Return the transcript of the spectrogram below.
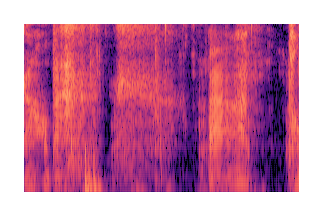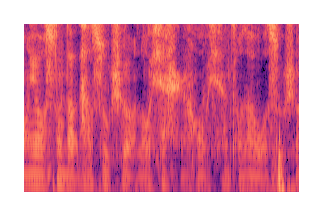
然后把把朋友送到他宿舍楼下，然后现在走到我宿舍。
